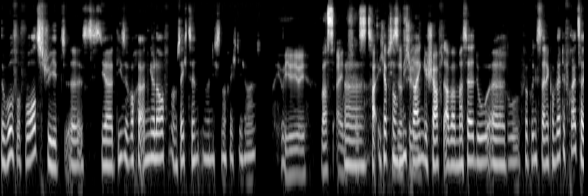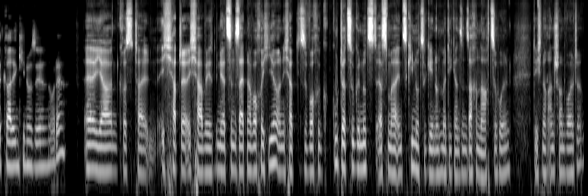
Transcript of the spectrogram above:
The Wolf of Wall Street äh, ist ja diese Woche angelaufen, am 16., wenn ich es noch richtig weiß. Uiuiui. Was ein äh, Fest. Ich habe es noch nicht Film. reingeschafft, aber Marcel, du, äh, du verbringst deine komplette Freizeit gerade in Kinosälen, oder? Äh, ja, in größten Teilen. Ich hatte, ich habe, bin jetzt seit einer Woche hier und ich habe diese Woche gut dazu genutzt, erstmal ins Kino zu gehen und mal die ganzen Sachen nachzuholen, die ich noch anschauen wollte.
